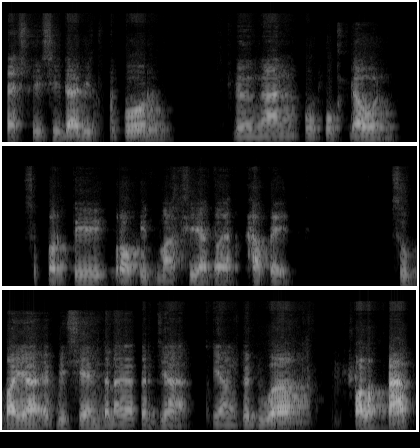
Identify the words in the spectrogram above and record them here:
pestisida dicampur dengan pupuk daun seperti Profit Maxi atau FKP supaya efisien tenaga kerja? Yang kedua, pelekat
